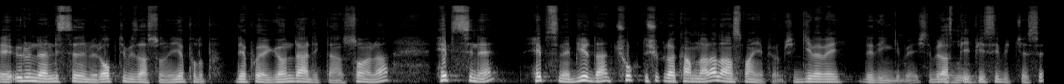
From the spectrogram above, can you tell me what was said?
Ee, ürünlerin listelenmeleri, optimizasyonu yapılıp depoya gönderdikten sonra hepsine hepsine birden çok düşük rakamlarla lansman yapıyorum. İşte giveaway dediğin gibi işte biraz PPC bütçesi.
